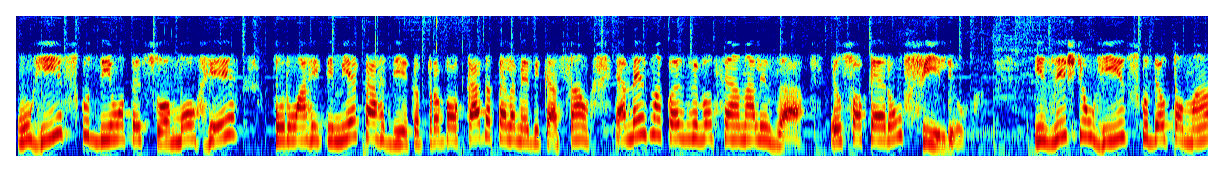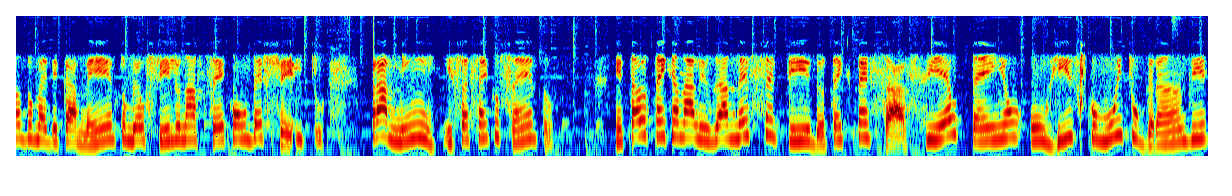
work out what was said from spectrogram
O risco de uma pessoa morrer por uma arritmia cardíaca provocada pela medicação é a mesma coisa de você analisar. Eu só quero um filho. Existe um risco de eu tomando o medicamento, meu filho nascer com um defeito. Para mim, isso é 100%. Então eu tenho que analisar nesse sentido, eu tenho que pensar se eu tenho um risco muito grande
